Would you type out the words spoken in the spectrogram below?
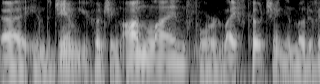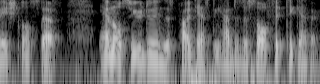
uh, in the gym you're coaching online for life coaching and motivational stuff and also you're doing this podcasting. How does this all fit together?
